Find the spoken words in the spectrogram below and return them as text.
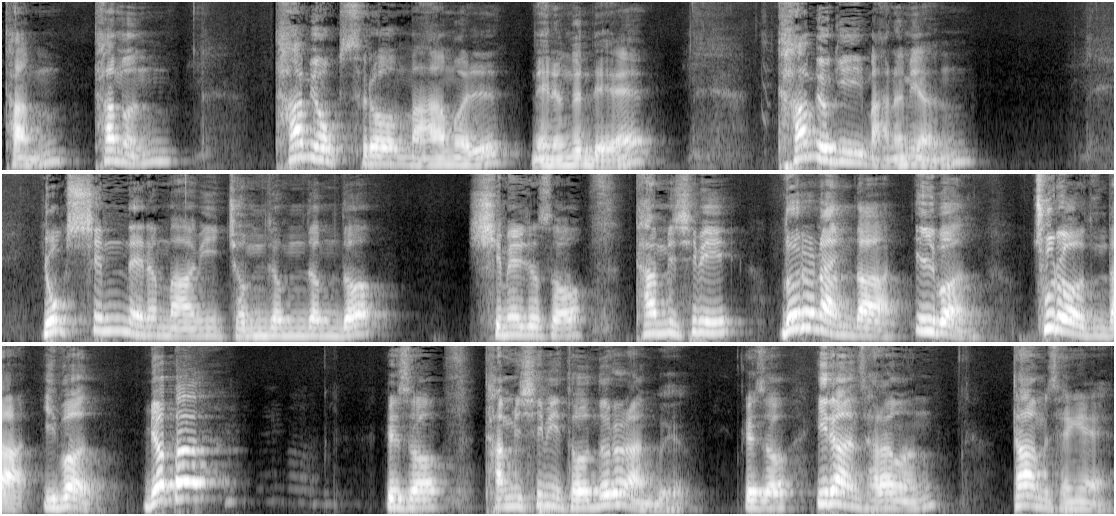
탐, 탐은 탐욕스러운 마음을 내는 건데 탐욕이 많으면 욕심내는 마음이 점점점 더 심해져서 탐심이 늘어난다. 1번. 줄어든다. 2번. 몇 번? 그래서 탐심이 더 늘어난 거예요. 그래서 이러한 사람은 다음 생에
